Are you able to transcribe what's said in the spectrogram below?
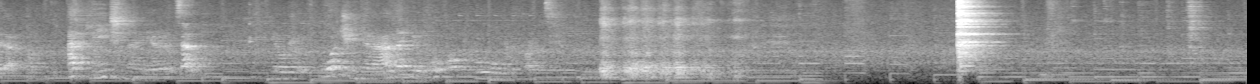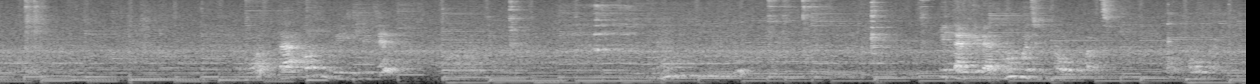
Ребята, отлично режется. Я уже очень рада его попробовать. Вот так он выглядит. Итак, ребят, мы будем пробовать. Попробуем.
